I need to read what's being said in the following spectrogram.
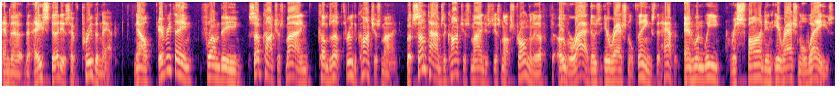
and the, the ACE studies have proven that. Now, everything from the subconscious mind comes up through the conscious mind. But sometimes the conscious mind is just not strong enough to override those irrational things that happen. And when we respond in irrational ways,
